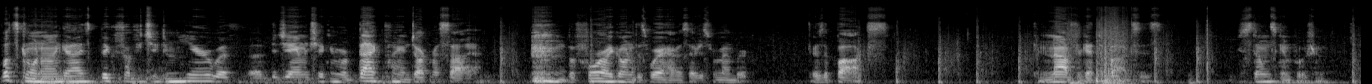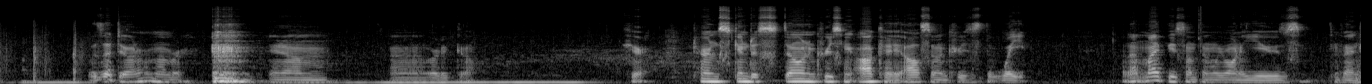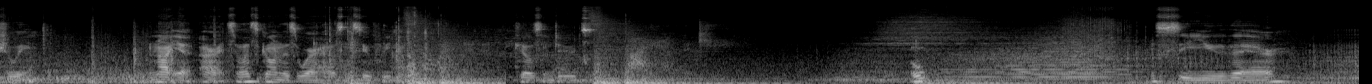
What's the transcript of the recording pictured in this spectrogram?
What's going on guys? Big Fluffy Chicken here with uh, the and Chicken. We're back playing Dark Messiah. Before I go into this warehouse, I just remembered there's a box. Cannot forget the boxes. Stone skin potion. What does that doing? I don't remember. it, um, uh, where'd it go? Here. Turns skin to stone, increasing, okay, also increases the weight. Well, that might be something we want to use eventually. Not yet. Alright, so let's go into this warehouse and see if we can kill some dudes. Oh. See you there.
